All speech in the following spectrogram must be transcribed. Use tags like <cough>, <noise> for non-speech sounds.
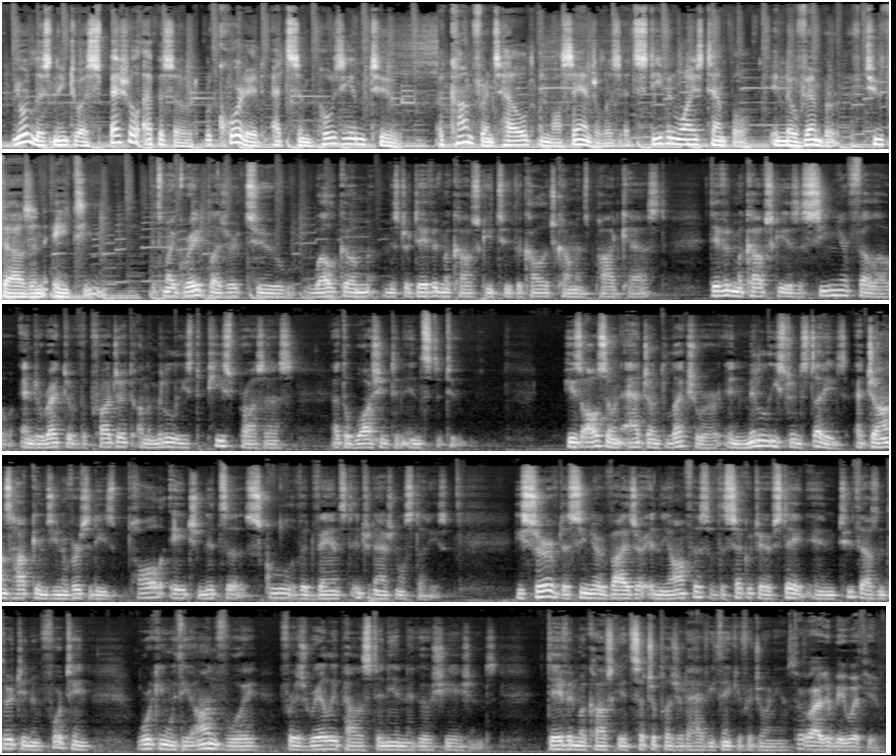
You're listening to a special episode recorded at Symposium 2, a conference held in Los Angeles at Stephen Wise Temple in November of 2018. It's my great pleasure to welcome Mr. David Makovsky to the College Commons podcast. David Makovsky is a senior fellow and director of the Project on the Middle East Peace Process at the Washington Institute. He is also an adjunct lecturer in Middle Eastern Studies at Johns Hopkins University's Paul H. Nitze School of Advanced International Studies. He served as senior advisor in the Office of the Secretary of State in 2013 and 14, working with the envoy for Israeli Palestinian negotiations. David Makovsky, it's such a pleasure to have you. Thank you for joining us. Delighted to be with you.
